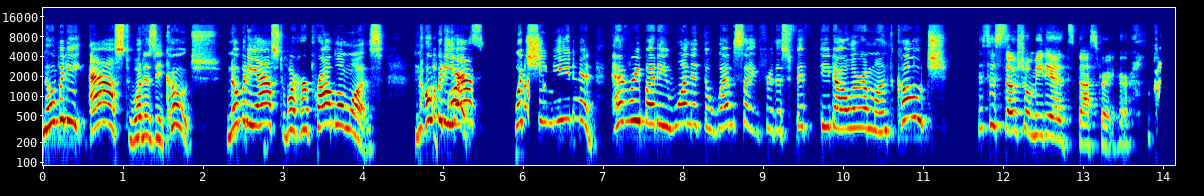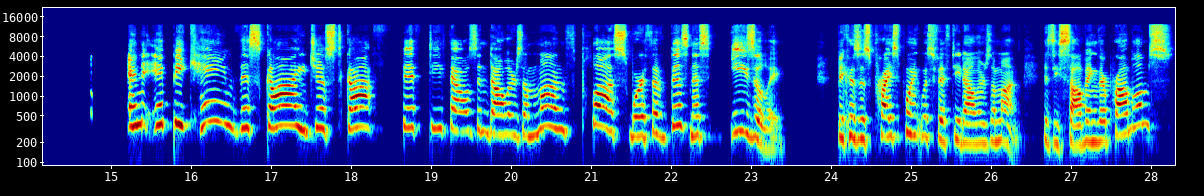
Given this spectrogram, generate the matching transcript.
Nobody asked, what does he coach? Nobody asked what her problem was. Nobody asked what she needed. Everybody wanted the website for this $50 a month coach. This is social media its best right here. and it became this guy just got $50,000 a month plus worth of business easily because his price point was $50 a month. Is he solving their problems?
